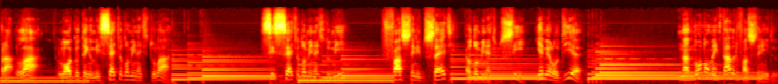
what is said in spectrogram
para Lá. Logo eu tenho Mi7 é o dominante do Lá. Si7 é o dominante do Mi. Fá sustenido 7 é o dominante do Si. E a melodia na nona aumentada do Fá sustenido.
